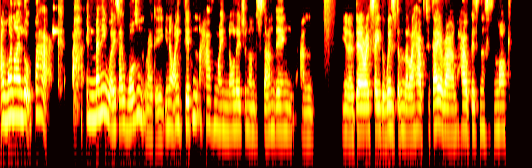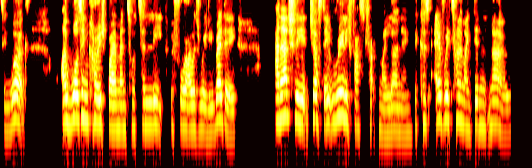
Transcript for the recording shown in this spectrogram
And when I look back, in many ways, I wasn't ready. You know, I didn't have my knowledge and understanding, and, you know, dare I say, the wisdom that I have today around how business and marketing works. I was encouraged by a mentor to leap before I was really ready. And actually, it just, it really fast tracked my learning because every time I didn't know,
